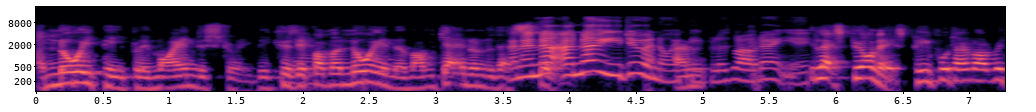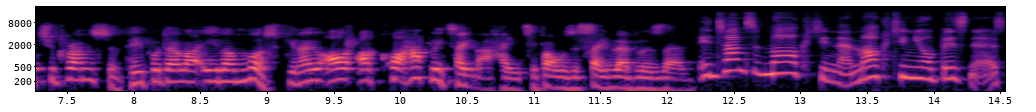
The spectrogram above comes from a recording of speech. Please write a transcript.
annoy people in my industry because yeah. if I'm annoying them, I'm getting under their and skin. I know, I know you do annoy and people as well, don't you? Let's be honest, people don't like Richard Branson. People don't like Elon Musk. You know, I, I'd quite happily take that hate if I was the same level as them. In terms of marketing, then marketing your business,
